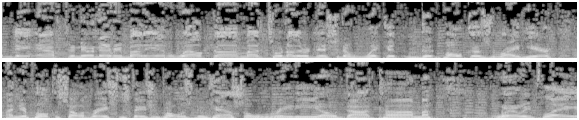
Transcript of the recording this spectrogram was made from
Monday afternoon, everybody, and welcome uh, to another edition of Wicked Good Polkas right here on your polka celebration station, PolishNewcastleRadio.com, where we play,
